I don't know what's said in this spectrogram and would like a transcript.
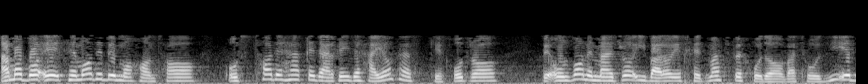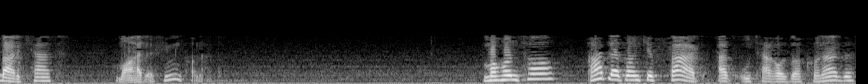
اما با اعتماد به ماهانتا استاد حق در قید حیات است که خود را به عنوان مجرایی برای خدمت به خدا و توضیع برکت معرفی می کند ماهانتا قبل از آنکه فرد از او تقاضا کند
